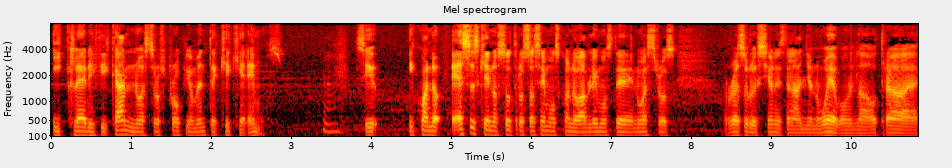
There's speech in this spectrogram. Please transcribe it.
y clarificar nuestros propiamente qué queremos. Mm. Sí, y cuando eso es que nosotros hacemos cuando hablemos de nuestras resoluciones del año nuevo en la otra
